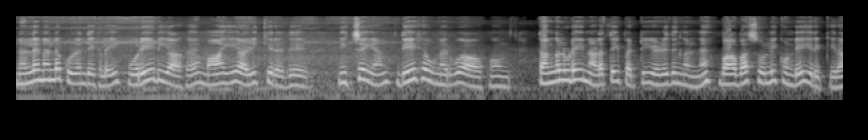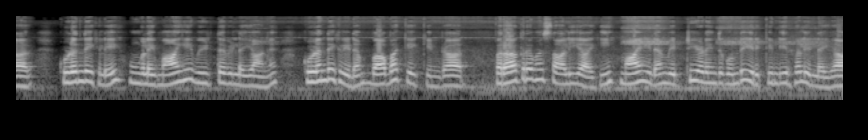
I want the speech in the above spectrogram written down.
நல்ல நல்ல குழந்தைகளை ஒரேடியாக மாயை அழிக்கிறது. நிச்சயம் தேக உணர்வு ஆகும். தங்களுடைய நலத்தை பற்றி எழுதுங்கள்னு பாபா சொல்லிக்கொண்டே இருக்கிறார். குழந்தைகளே உங்களை மாயை வீழ்த்தவில்லையான்னு குழந்தைகளிடம் பாபா கேட்கின்றார். பராக்கிரமசாலியாகி மாயிடம் வெற்றியடைந்து கொண்டு இருக்கின்றீர்கள் இல்லையா?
